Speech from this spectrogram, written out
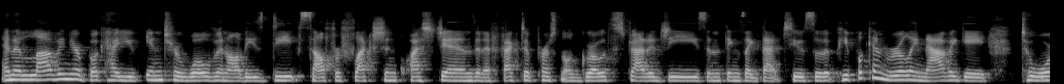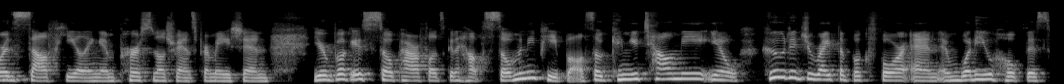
And I love in your book how you've interwoven all these deep self-reflection questions and effective personal growth strategies and things like that too, so that people can really navigate towards self healing and personal transformation. Your book is so powerful. It's going to help so many people. So, can you tell me, you know, who did you write the book for and, and what do you hope this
